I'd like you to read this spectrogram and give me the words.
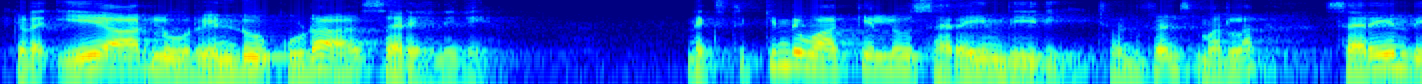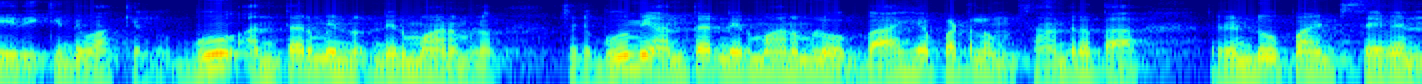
ఇక్కడ ఏఆర్లు రెండు కూడా సరైనవి. నెక్స్ట్ కింది వాక్యంలో సరైనది ఏది చూడండి ఫ్రెండ్స్ మరలా సరైనది ఏది కింది వాక్యంలో? భూ అంతర్మి నిర్మాణంలో. చూడండి భూమి అంతర్నిర్మాణంలో బాహ్య పటలం సాంద్రత రెండు point seven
